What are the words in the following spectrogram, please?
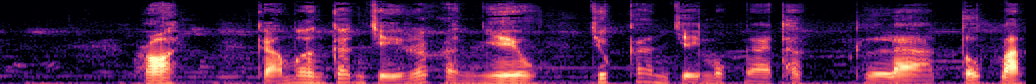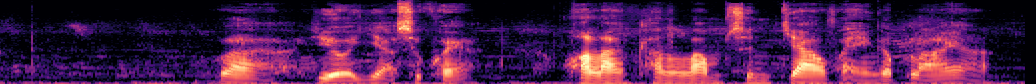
Rồi, cảm ơn các anh chị rất là nhiều. Chúc các anh chị một ngày thật là tốt lành và dồi dào sức khỏe. Hoa Lan Thanh Lâm xin chào và hẹn gặp lại ạ. à.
